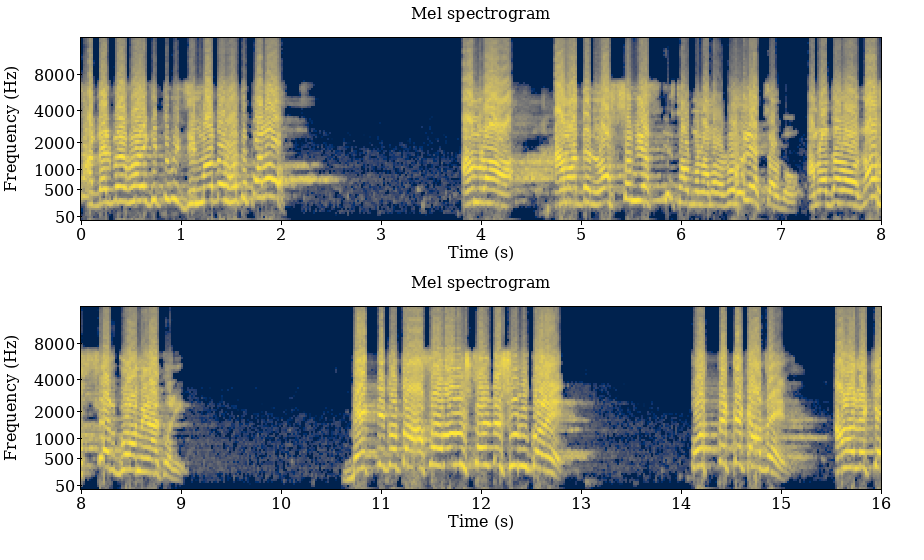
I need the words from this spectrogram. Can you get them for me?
তাদের ব্যাপারে কি তুমি জিম্মাদার হতে পারো? আমরা, আমাদের নফস নিয়ে চলবো না, আমরা রোহ নিয়ে চলবো। আমরা যেন নফসের গোলামি না করি। ব্যক্তিগত আচার অনুষ্ঠানটা শুরু করে প্রত্যেকটা কাজে আমাদেরকে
